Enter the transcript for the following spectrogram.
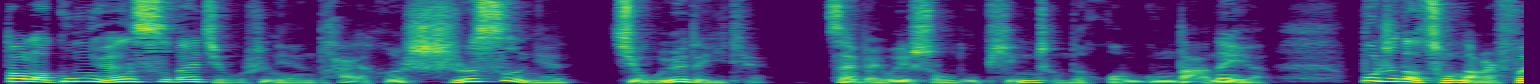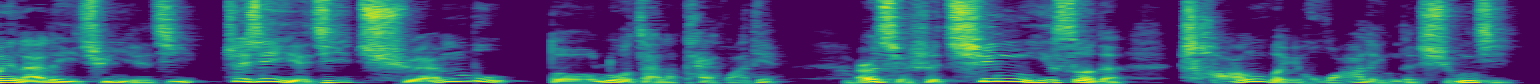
到了公元四百九十年，太和十四年。九月的一天，在北魏首都平城的皇宫大内啊，不知道从哪儿飞来了一群野鸡。这些野鸡全部都落在了太华殿，而且是清一色的长尾华翎的雄鸡。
